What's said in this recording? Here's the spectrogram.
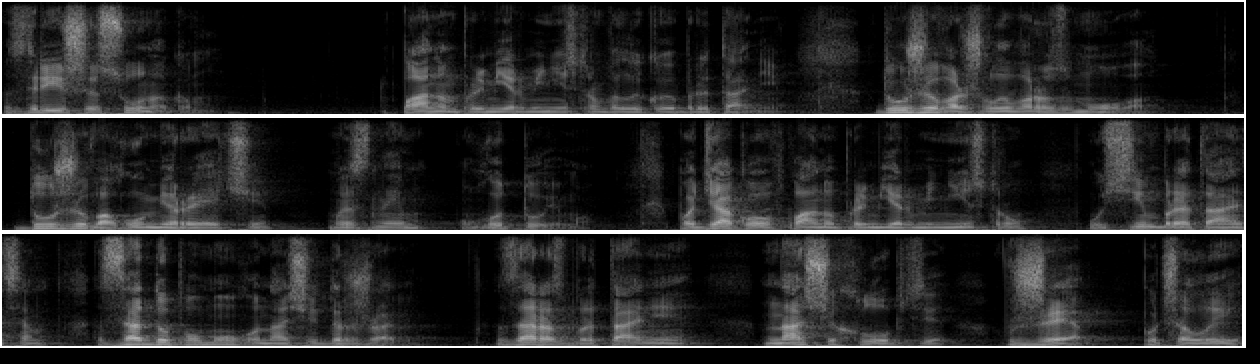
з Ріші Сунаком, паном прем'єр-міністром Великої Британії. Дуже важлива розмова, дуже вагомі речі ми з ним готуємо. Подякував пану прем'єр-міністру, усім британцям за допомогу нашій державі. Зараз в Британії наші хлопці вже почали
